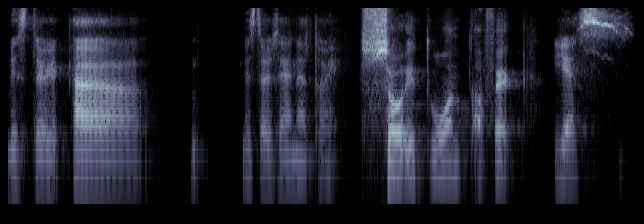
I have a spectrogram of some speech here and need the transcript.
Mr. uh, Mr. Senator. So it won't affect. Yes.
